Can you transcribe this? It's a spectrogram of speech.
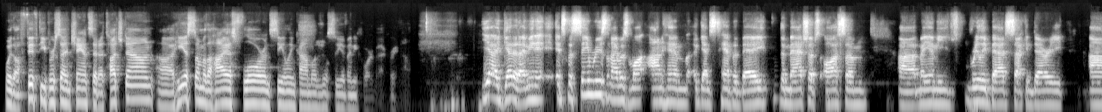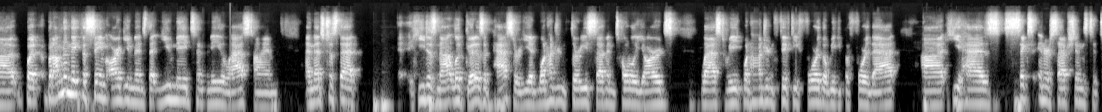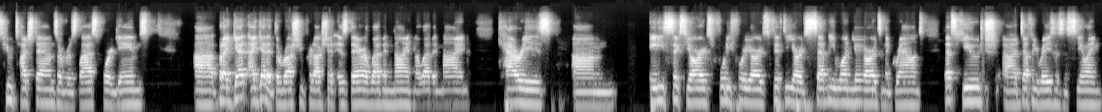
with a 50% chance at a touchdown. Uh, he has some of the highest floor and ceiling combos you'll see of any quarterback right now. Yeah, I get it. I mean, it, it's the same reason I was on him against Tampa Bay. The matchup's awesome. Uh, Miami's really bad secondary. Uh, but but I'm going to make the same arguments that you made to me last time, and that's just that he does not look good as a passer. He had 137 total yards last week, 154 the week before that. Uh, he has six interceptions to two touchdowns over his last four games. Uh, but I get, I get it. The rushing production is there 11 9, 11 9, carries um, 86 yards, 44 yards, 50 yards, 71 yards in the ground. That's huge. Uh, definitely raises the ceiling.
